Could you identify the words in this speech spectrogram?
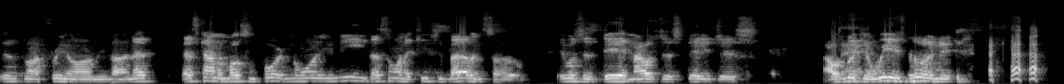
It was my free arm, you know, and that's that's kind of most important. The one you need. That's the one that keeps you balanced. So it was just dead, and I was just steady. Just I was looking weird doing it. well,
